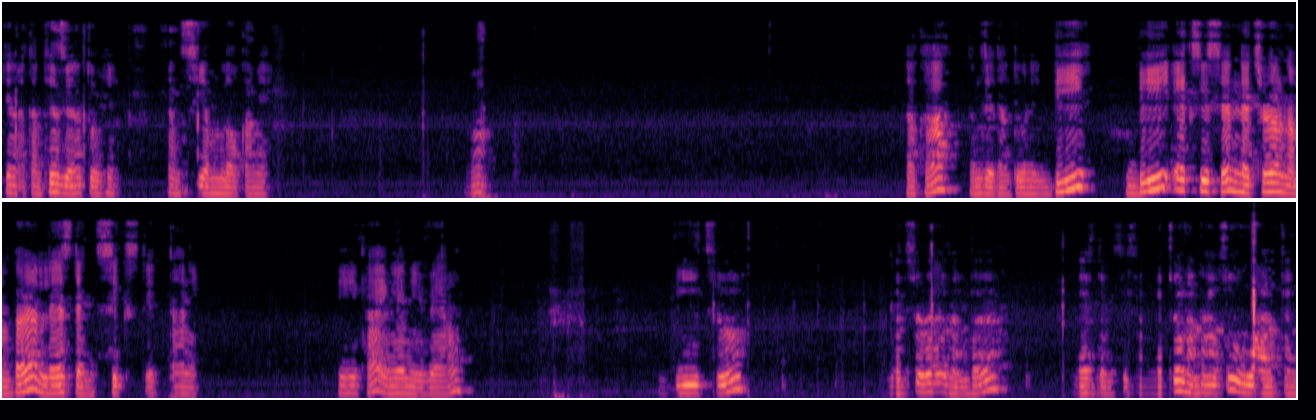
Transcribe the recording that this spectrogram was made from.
kina kan thil zian tur hi kan siam lo ka nge Taka kan je dan tu ni b b x is a natural number less than 6 ti tani b kha enge ni veng b2 natural number less than 6 natural number chu y kan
